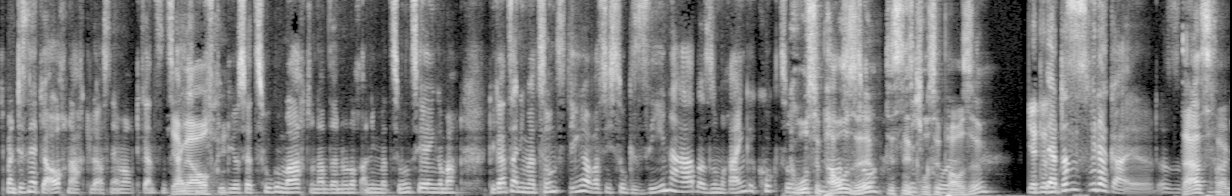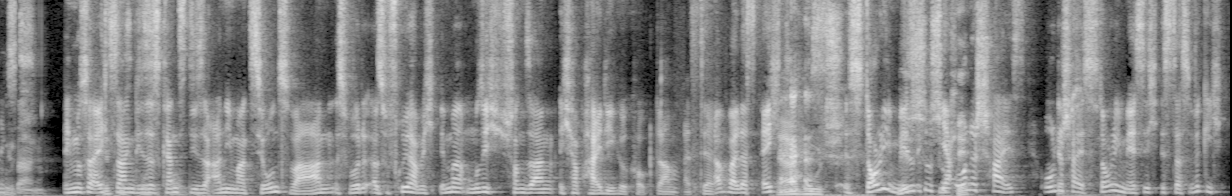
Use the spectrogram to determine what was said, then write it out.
ich meine, Disney hat ja auch nachgelassen. Die haben auch die ganzen Die haben ja Zeichenstudios ja zugemacht und haben dann nur noch Animationsserien gemacht. Die ganzen Animationsdinger, was ich so gesehen habe, also so reingeguckt. So Große und Pause, so, Disneys große cool. Pause. Ja, das, Ja, das ist wieder geil. Also, da Das kann man war gut. sagen. ich muss ja echt Das ist sagen, dieses ganze, diese Animationswahn, es wurde, also früher habe ich immer, muss ich schon sagen, ich habe Heidi geguckt damals, ja, weil das echt Ja, gut. ist- ist storymäßig, Nee, ist ja, okay. ohne Scheiß, ohne Scheiß, storymäßig ist das wirklich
